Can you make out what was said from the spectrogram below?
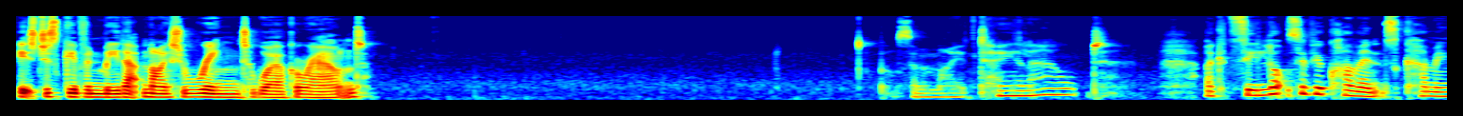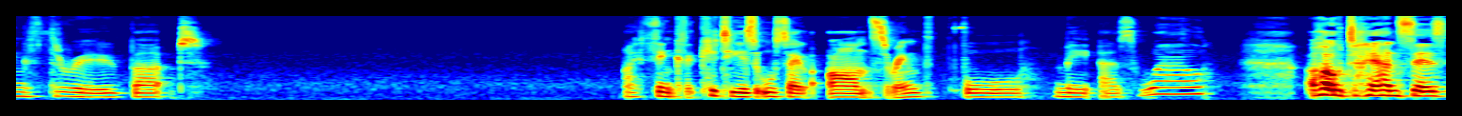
It's just given me that nice ring to work around. Pull some of my tail out. I can see lots of your comments coming through, but I think that Kitty is also answering for me as well. Oh, Diane says,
